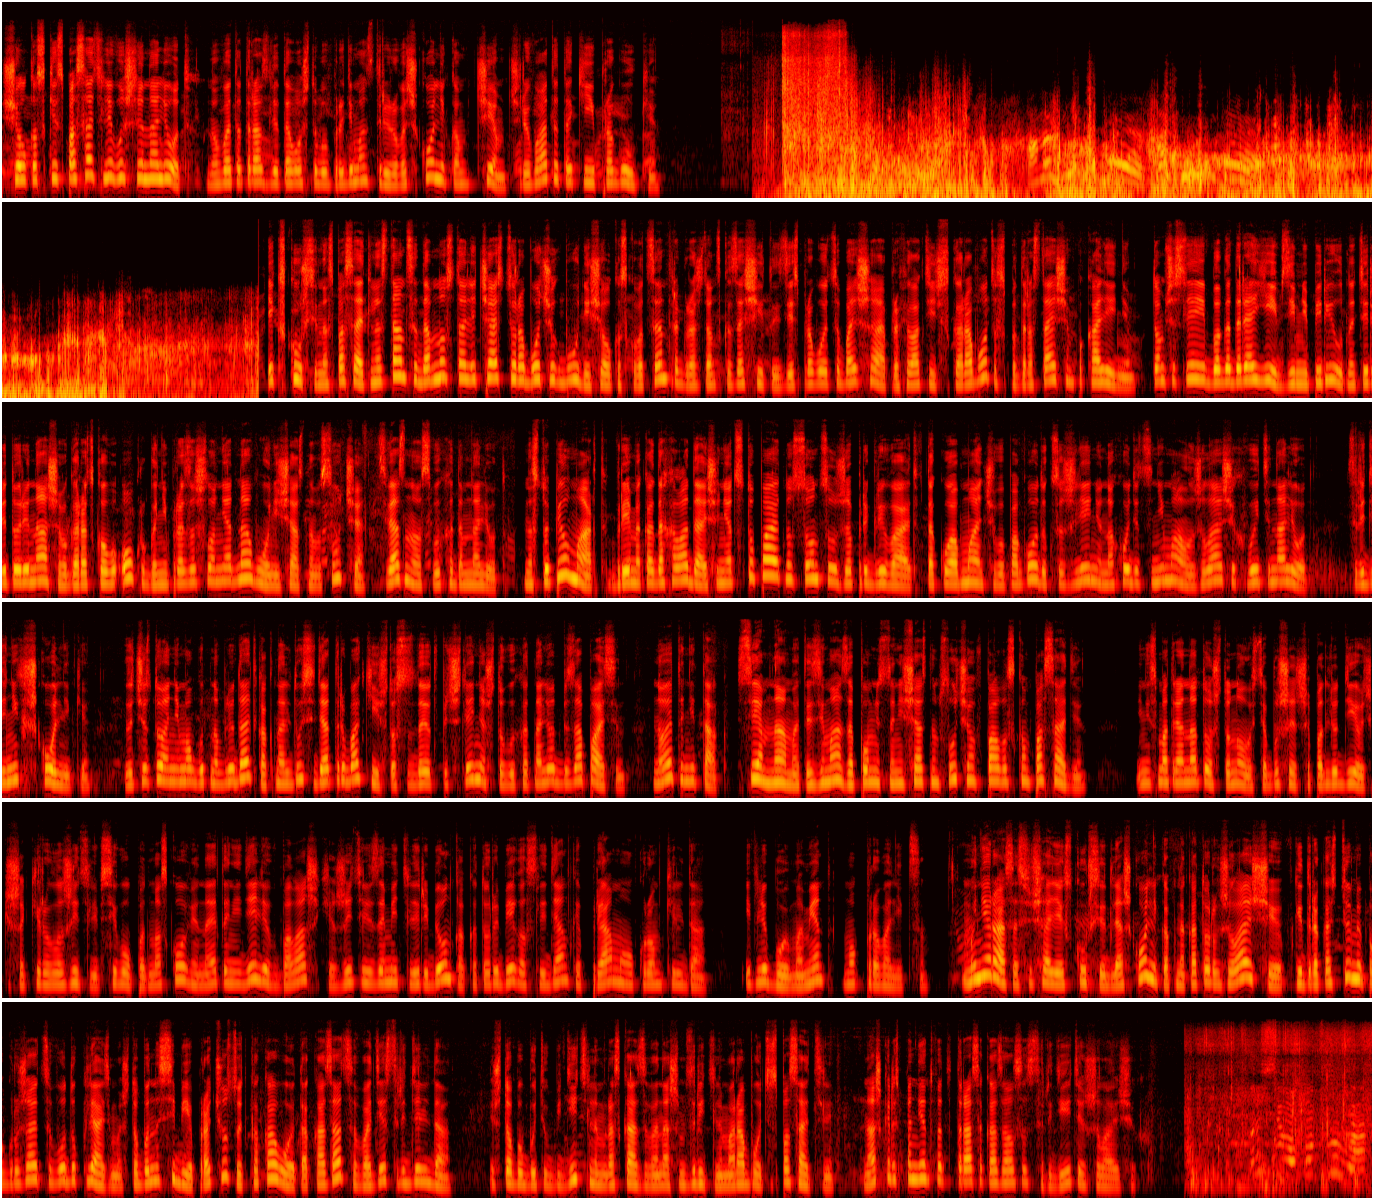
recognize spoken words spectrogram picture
Щелковские спасатели вышли на лед, но в этот раз для того, чтобы продемонстрировать школьникам, чем чреваты такие прогулки. Экскурсии на спасательной станции давно стали частью рабочих будней Щелковского центра гражданской защиты. Здесь проводится большая профилактическая работа с подрастающим поколением. В том числе и благодаря ей в зимний период на территории нашего городского округа не произошло ни одного несчастного случая, связанного с выходом на лед. Наступил март, время, когда холода еще не отступают, но солнце уже пригревает. В такую обманчивую погоду, к сожалению, находится немало желающих выйти на лед. Среди них школьники – Зачастую они могут наблюдать, как на льду сидят рыбаки, что создает впечатление, что выход на лед безопасен. Но это не так. Всем нам эта зима запомнится несчастным случаем в Павловском посаде. И несмотря на то, что новость об ушедшей под лед девочке шокировала жителей всего Подмосковья, на этой неделе в Балашихе жители заметили ребенка, который бегал с ледянкой прямо у кромки льда и в любой момент мог провалиться. Мы не раз освещали экскурсии для школьников, на которых желающие в гидрокостюме погружаются в воду клязьмы, чтобы на себе прочувствовать, каково это оказаться в воде среди льда. И чтобы быть убедительным, рассказывая нашим зрителям о работе спасателей, наш корреспондент в этот раз оказался среди этих желающих. Ну все, поплыла.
